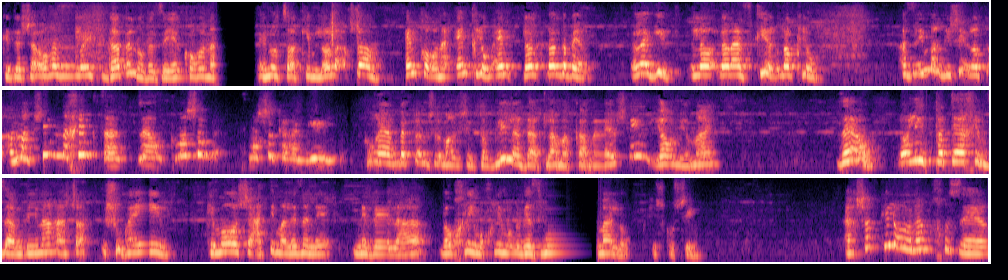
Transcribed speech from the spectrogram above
כדי שהאור הזה לא יפגע בנו וזה יהיה קורונה. היינו צועקים, לא עכשיו, אין קורונה, אין כלום, אין, לא, לא לדבר, לא להגיד, לא, לא להזכיר, לא כלום. אז אם מרגישים לא טוב, אז מרגישים נחים קצת, זהו, כמו, ש... כמו שכרגיל. קורה הרבה פעמים שלא מרגישים טוב, בלי לדעת למה כמה, יושבים יום, יומיים. זהו, לא להתפתח עם זה, המדינה רעשה, משוגעים. כמו שעטים על איזה נבלה, ואוכלים, אוכלים, וזמו, מה לא, קשקושים. עכשיו כאילו העולם חוזר,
